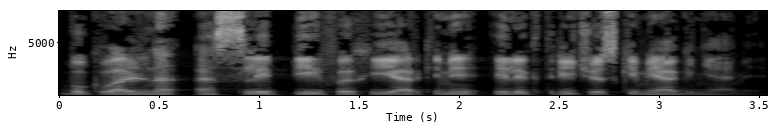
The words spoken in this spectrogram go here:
буквально ослепив их яркими электрическими огнями.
